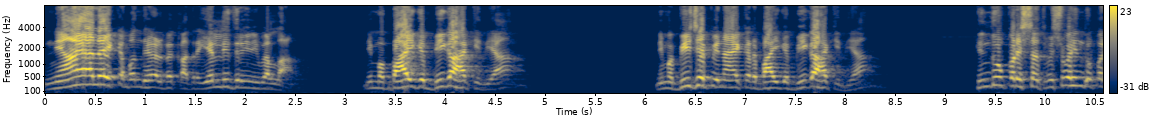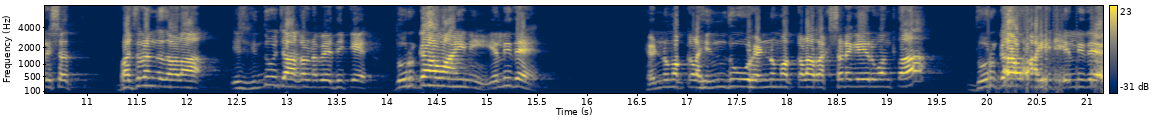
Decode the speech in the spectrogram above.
ನ್ಯಾಯಾಲಯಕ್ಕೆ ಬಂದು ಹೇಳಬೇಕಾದ್ರೆ ಎಲ್ಲಿದ್ರಿ ನೀವೆಲ್ಲ? ನಿಮ್ಮ ಬಾಯಿಗೆ ಬೀಗ ಹಾಕಿದ್ಯಾ? ನಿಮ್ಮ ಬಿ ಜೆ ಪಿ ನಾಯಕರ ಬಾಯಿಗೆ ಬೀಗ ಹಾಕಿದ್ಯಾ? ಹಿಂದೂ ಪರಿಷತ್, ವಿಶ್ವ ಹಿಂದೂ ಪರಿಷತ್, ಬಜರಂಗ ದಳ ಈ ಹಿಂದೂ ಜಾಗರಣ ವೇದಿಕೆ ದುರ್ಗಾ ವಾಹಿನಿ ಎಲ್ಲಿದೆ? ಹೆಣ್ಣು ಮಕ್ಕಳ ಹಿಂದೂ, ಹೆಣ್ಣು ಮಕ್ಕಳ ರಕ್ಷಣೆಗೆ ಇರುವಂತ ದುರ್ಗಾ ವಾಹಿನಿ ಎಲ್ಲಿದೆ?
